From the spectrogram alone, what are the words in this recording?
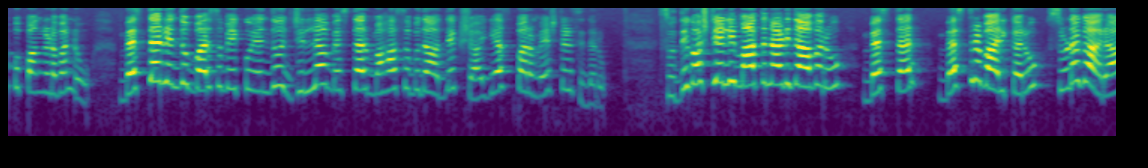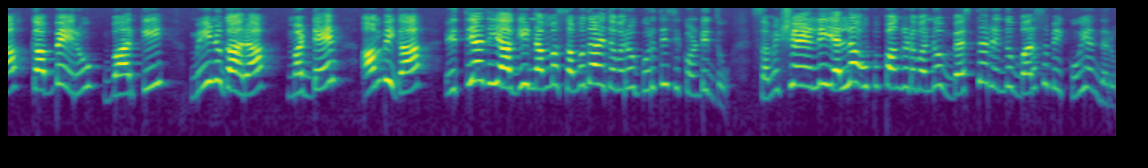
ಉಪಪಂಗಡವನ್ನು ಬೆಸ್ತರ್ ಎಂದು ಬರೆಸಬೇಕು ಎಂದು ಜಿಲ್ಲಾ ಬೆಸ್ತರ್ ಮಹಾಸಭಾದ ಅಧ್ಯಕ್ಷ ಎಸ್ ಪರಮೇಶ್ ತಿಳಿಸಿದರು. ಸುದ್ದಿಗೋಷ್ಠಿಯಲ್ಲಿ ಮಾತನಾಡಿದ ಅವರು, ಬೆಸ್ತರ್ ಬೆಸ್ತ್ರವಾರಿಕರು ಸುಣಗಾರ, ಕಬ್ಬೇರು, ಬಾರ್ಕಿ, ಮೀನುಗಾರ, ಮಡ್ಡೇರ್, ಅಂಬಿಗ ಇತ್ಯಾದಿಯಾಗಿ ನಮ್ಮ ಸಮುದಾಯದವರು ಗುರುತಿಸಿಕೊಂಡಿದ್ದು. ಸಮೀಕ್ಷೆಯಲ್ಲಿ ಎಲ್ಲ ಉಪಪಂಗಡವನ್ನು ಬೆಸ್ತರ್ ಎಂದು ಬರೆಸಬೇಕು ಎಂದರು.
